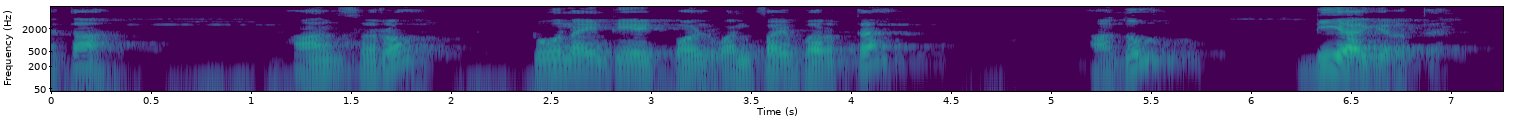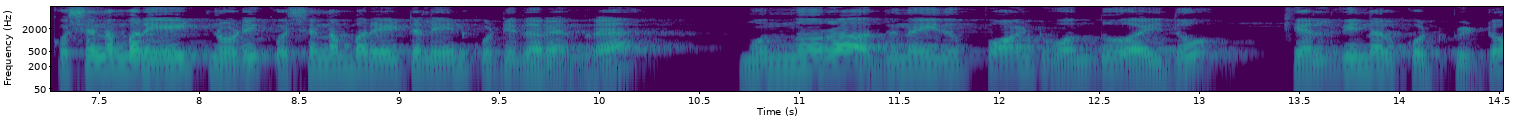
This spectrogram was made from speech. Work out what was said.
ಆಯಿತಾ? Answer two ninety eight point one five ಬರುತ್ತೆ. ಅದು ಡಿ ಆಗಿರುತ್ತೆ. ಕ್ವಶನ್ ನಂಬರ್ ಏಯ್ಟ್ ನೋಡಿ. ಕ್ವಶನ್ ನಂಬರ್ ಏಯ್ಟಲ್ಲಿ ಏನು ಕೊಟ್ಟಿದ್ದಾರೆ ಅಂದರೆ ಮುನ್ನೂರ ಹದಿನೈದು ಪಾಯಿಂಟ್ ಒಂದು ಐದು ಕೆಲ್ವಿನಲ್ಲಿ ಕೊಟ್ಬಿಟ್ಟು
